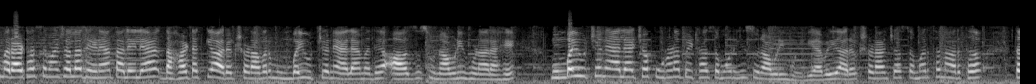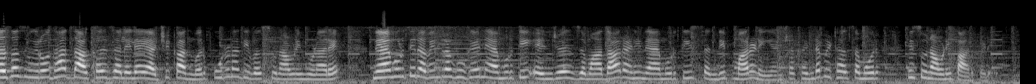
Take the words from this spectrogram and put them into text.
मराठा समाजाला देण्यात आलेल्या दहा टक्के आरक्षणावर मुंबई उच्च न्यायालयामध्ये आज सुनावणी होणार आहे. मुंबई उच्च न्यायालयाच्या पूर्ण पीठासमोर ही सुनावणी होईल. यावेळी आरक्षणाच्या समर्थनार्थ तसंच विरोधात दाखल झालेल्या याचिकांवर पूर्ण दिवस सुनावणी होणार आहे. न्यायमूर्ती रवींद्र घुगे न्यायमूर्ती एन जे जमादार आणि न्यायमूर्ती संदीप मारणे यांच्या खंडपीठासमोर ही सुनावणी पार पडेल.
